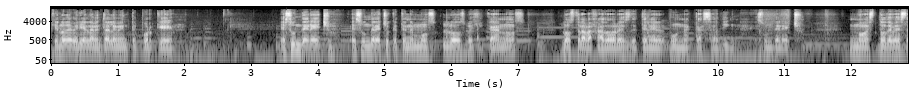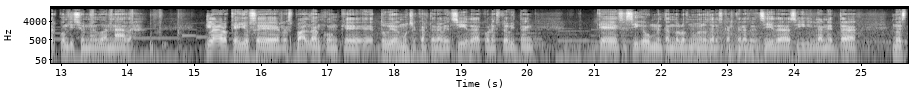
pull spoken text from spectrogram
que no deberían lamentablemente porque es un derecho, es un derecho que tenemos los mexicanos, los trabajadores de tener una casa digna, es un derecho. No, es, no debe estar condicionado a nada. Claro que ellos se respaldan con que tuvieron mucha cartera vencida, con esto evitan que se siga aumentando los números de las carteras vencidas y la neta no es,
